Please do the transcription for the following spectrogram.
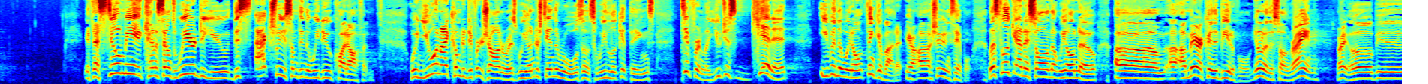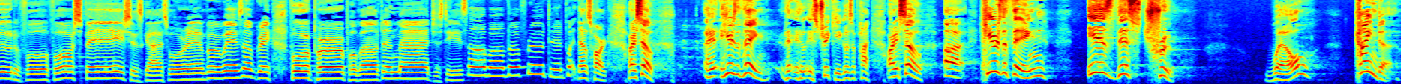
If that's still me, it kind of sounds weird to you, this actually is something that we do quite often. When you and I come to different genres, we understand the rules, and so we look at things differently. You just get it, even though we don't think about it. Here, I'll show you an example. Let's look at a song that we all know, um, America the Beautiful. You all know this song, right? Right? Oh, beautiful for spacious skies, for amber waves of grain, for purple mountain majesties above the fruited plain. That was hard. All right, so here's the thing it's tricky, it goes up high. All right, so uh, here's the thing is this true? Well, kinda.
